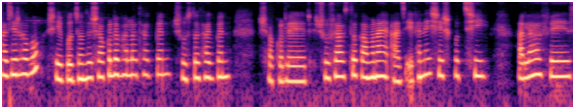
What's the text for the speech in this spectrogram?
হাজির হব। সেই পর্যন্ত সকলে ভালো থাকবেন, সুস্থ থাকবেন। সকলের সুস্বাস্থ্য কামনায় আজ এখানেই শেষ করছি। আল্লাহ হাফেজ।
